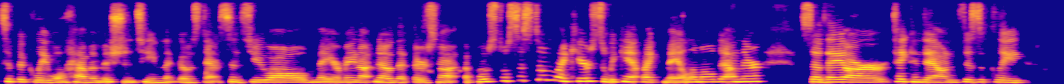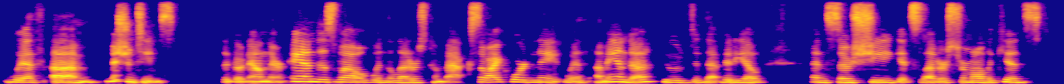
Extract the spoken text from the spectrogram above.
typically will have a mission team that goes down, since you all may or may not know that there's not a postal system like here, so we can't like mail them all down there. So they are taken down physically with um, mission teams that go down there and as well when the letters come back. So I coordinate with Amanda, who did that video. And so she gets letters from all the kids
